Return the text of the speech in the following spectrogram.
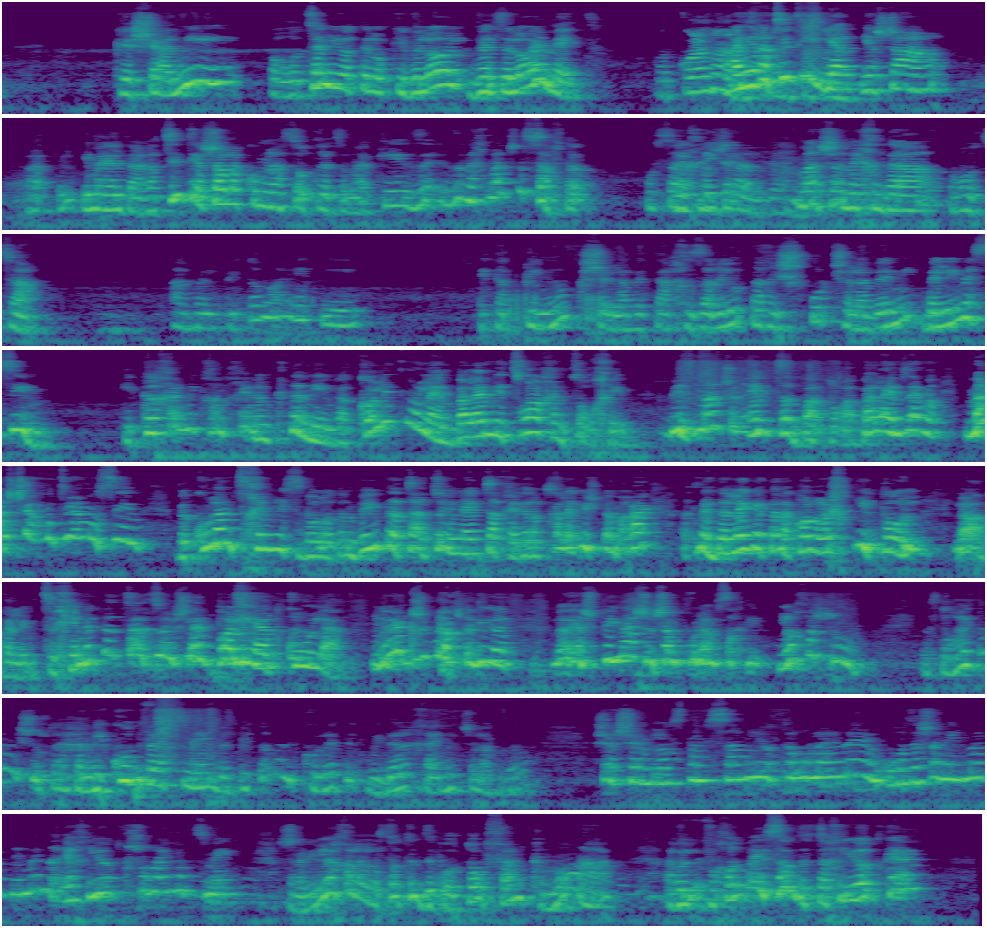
כשאני רוצה להיות אלוקי, ולא, וזה לא אמת. אני רציתי ישר, עם הילדה, רציתי ישר לקום לעשות רצונה, כי זה, זה נחמד שסבתא עושה את מה. מה שהנכדה רוצה. אבל פתאום ראיתי את הפינוק שלה ואת האכזריות והרשעות שלה בלי משים. כי ככה הם מתחנכים, הם קטנים, והכל ייתנו להם, בא להם לצרוח, הם צורכים. בזמן של אמצע דבר תורה, בא להם זה, מה שהם רוצים הם עושים, וכולם צריכים לסבול אותם. מביאים את הצעצועים לאמצע החדר, את צריכה להגיש את המרק, את מדלגת על הכל, הולכת ליפול. לא, אבל הם צריכים את הצעצועים שלהם פה ליד כולם. לא יקשיבו לך, תגידי להם, לא, יש פינה ששם כולם משחקים. לא חשוב. אז אתה רואה את המישהו את המיקוד בעצמם, ופתאום אני קולטת מדרך האמת של העבודה, שהשם לא סתם שם לי אותה מול העיניים, הוא רוצה שאני אלמד ממנה איך להיות קשורה עם עצמי. עכשיו, אני לא יכולה לעשות את זה באותו אופן כמוה, אבל לפחות ביסוד זה צריך להיות כן.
